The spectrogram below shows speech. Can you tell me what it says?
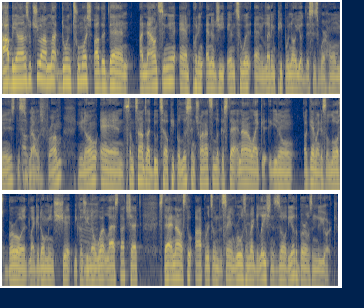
I'll be honest with you, I'm not doing too much other than announcing it and putting energy into it and letting people know, yo, this is where home is, this is where I was from, you know. And sometimes I do tell people, listen, try not to look at Staten Island like, you know, again, like it's a lost borough, it- like it don't mean shit. Because you know mm-hmm. what? Last I checked, Staten Island still operates under the same rules and regulations as all the other boroughs in New York.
